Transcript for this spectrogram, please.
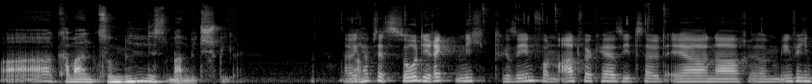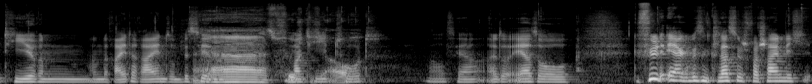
ah, kann man zumindest mal mitspielen. Also ich habe es jetzt so direkt nicht gesehen. Vom Artwork her sieht es halt eher nach ähm, irgendwelchen Tieren und Reitereien, so ein bisschen ja, Magie tot aus. Ja. Also eher so, gefühlt eher ein bisschen klassisch. Wahrscheinlich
